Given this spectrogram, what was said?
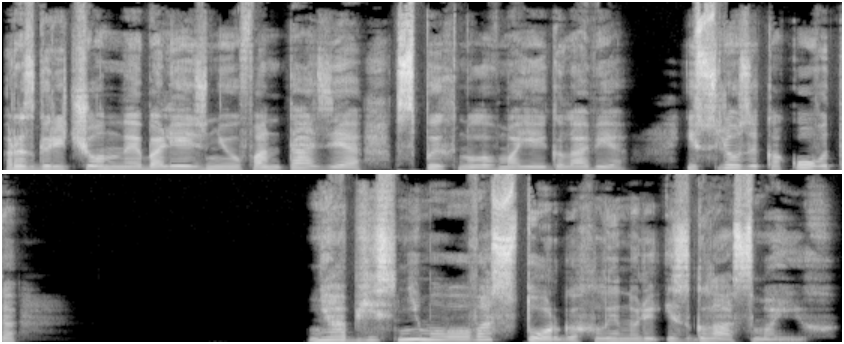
Разгоряченная болезнью фантазия вспыхнула в моей голове, и слезы какого-то необъяснимого восторга хлынули из глаз моих.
